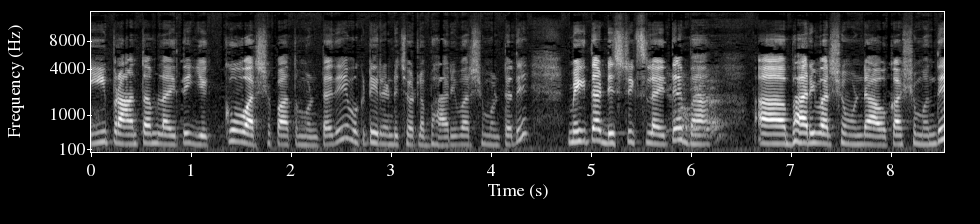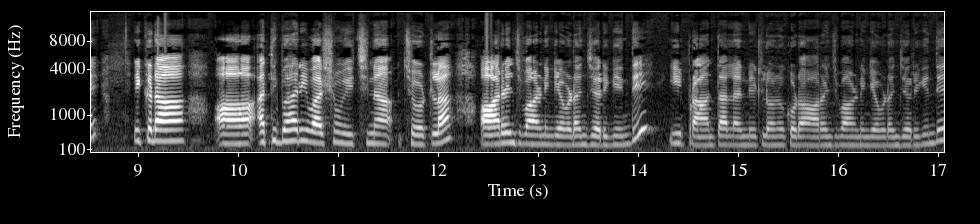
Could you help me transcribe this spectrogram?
ఈ ప్రాంతంలో అయితే ఎక్కువ వర్షపాతం ఉంటుంది. ఒకటి రెండు చోట్ల భారీ వర్షం ఉంటుంది మిగతా డిస్ట్రిక్ట్స్లో అయితే బా భారీ వర్షం ఉండే అవకాశం ఉంది. ఇక్కడ అతి భారీ వర్షం ఇచ్చిన చోట్ల ఆరెంజ్ వార్నింగ్ ఇవ్వడం జరిగింది. ఈ ప్రాంతాలన్నింటిలోనూ కూడా ఆరెంజ్ వార్నింగ్ ఇవ్వడం జరిగింది.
